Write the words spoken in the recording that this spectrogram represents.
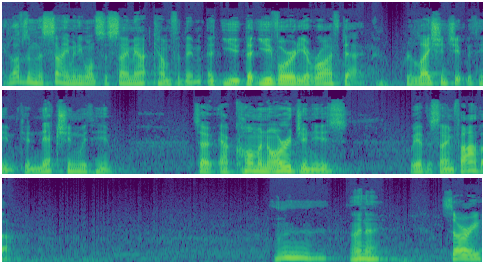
He loves them the same and He wants the same outcome for them that you've already arrived at relationship with Him, connection with Him. So our common origin is we have the same Father. Mm, I know. Sorry.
